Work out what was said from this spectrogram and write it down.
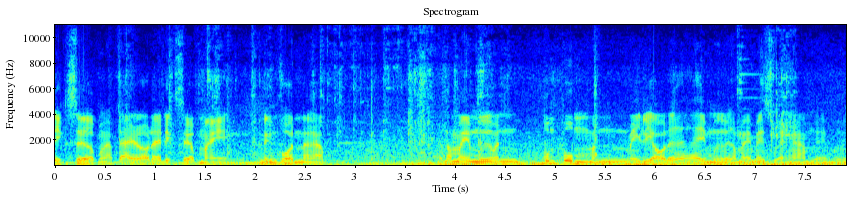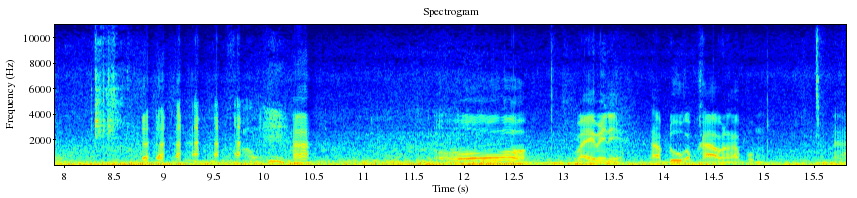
เด็กเสิร์ฟนะครับ ได้เราได้เด็กเสิร์ฟใหม่หนึ่งคนนะครับทำไมมือมันปุ้มปุ่มๆมันไม่เรียวเลย มือทำไมไม่สวยงามเลยมือเอาฮะโอ้ไหวไหมนี่ครับดูกับข้าวนะครับ ผมอ่า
